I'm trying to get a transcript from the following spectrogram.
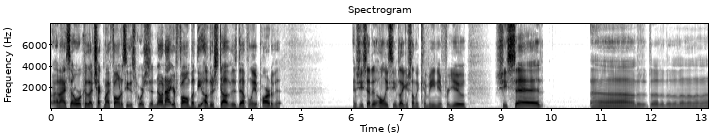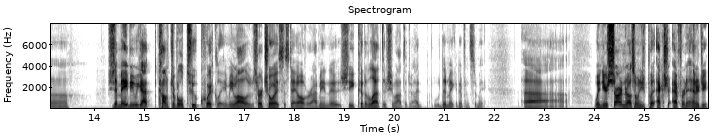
and I said, or because I checked my phone to see the score. She said, no, not your phone, but the other stuff is definitely a part of it. And she said, it only seems like it's something convenient for you. She said, uh, she said maybe we got comfortable too quickly. Meanwhile, it was her choice to stay over. I mean, it, she could have left if she wanted to. I it didn't make a difference to me. Uh, when you're starting to know someone, you put extra effort and energy.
